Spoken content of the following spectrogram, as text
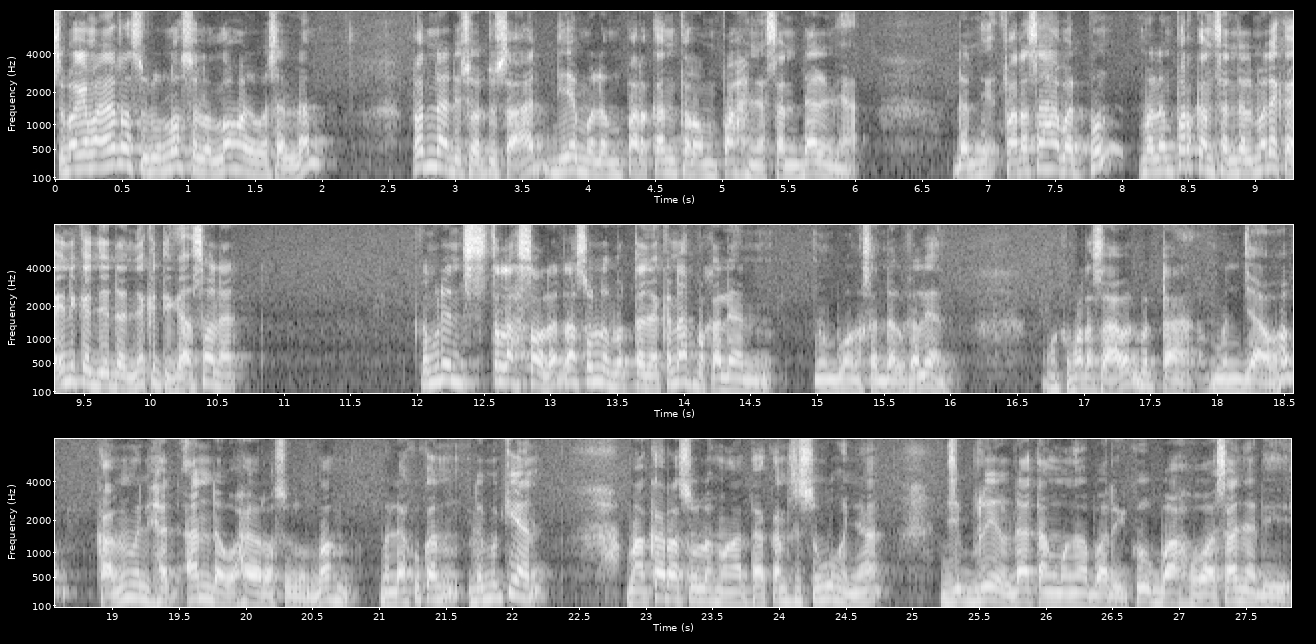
Sebagaimana Rasulullah sallallahu alaihi wasallam pernah di suatu saat dia melemparkan terompahnya sandalnya dan para sahabat pun melemparkan sandal mereka ini kejadiannya ketika solat. Kemudian setelah solat Rasulullah bertanya kenapa kalian membuang sandal kalian? Maka para sahabat bertanya, menjawab kami melihat anda wahai Rasulullah melakukan demikian. Maka Rasulullah mengatakan sesungguhnya Jibril datang mengabariku bahwasanya di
